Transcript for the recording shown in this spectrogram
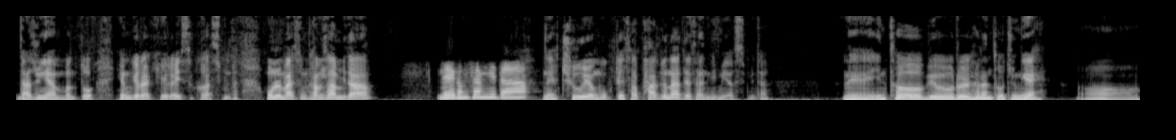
나중에 한번 또 연결할 기회가 있을 것 같습니다. 오늘 말씀 감사합니다. 네, 감사합니다. 네, 주 영국 대사 박은하 대사님이었습니다. 네, 인터뷰를 하는 도중에 어,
